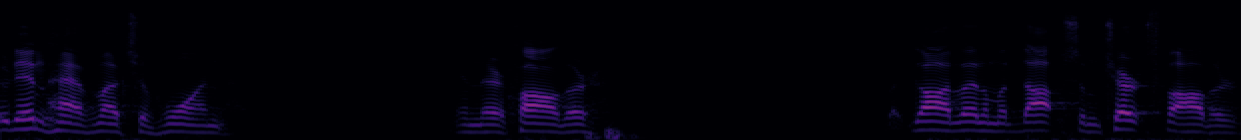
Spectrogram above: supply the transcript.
who didn't have much of one in their father. But God let them adopt some church fathers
